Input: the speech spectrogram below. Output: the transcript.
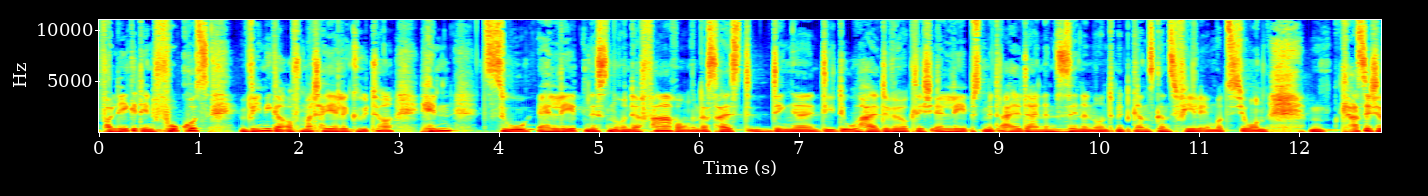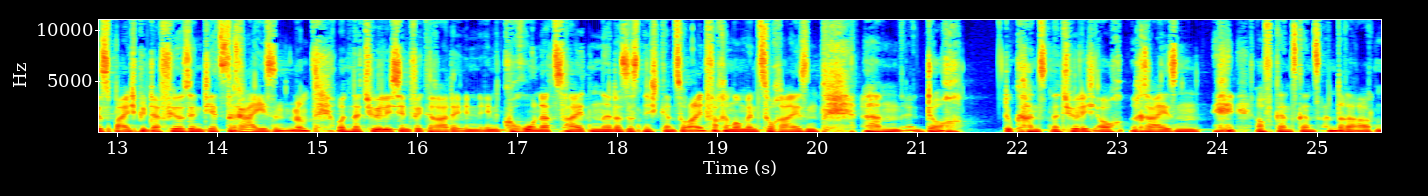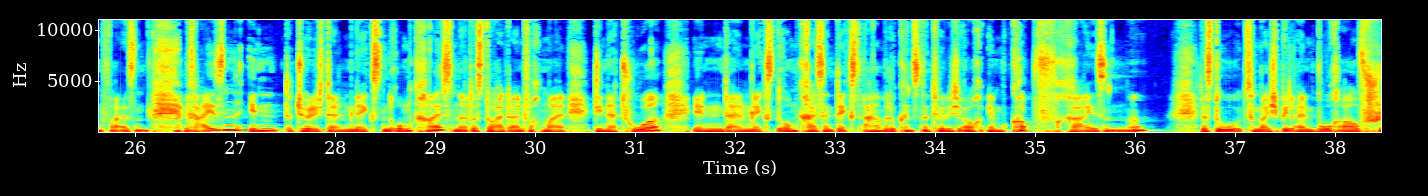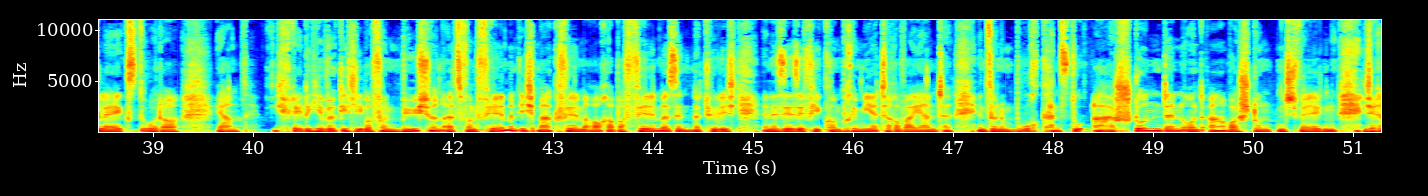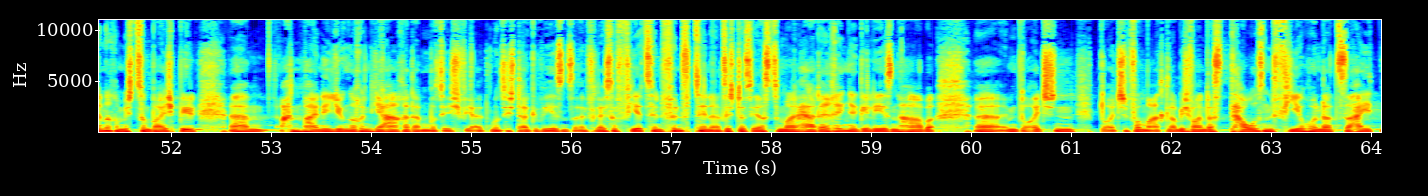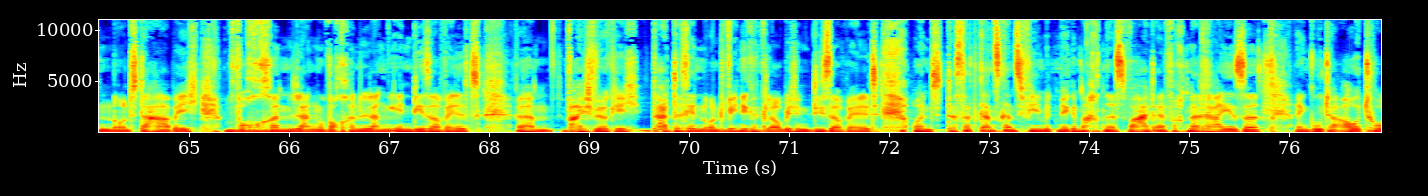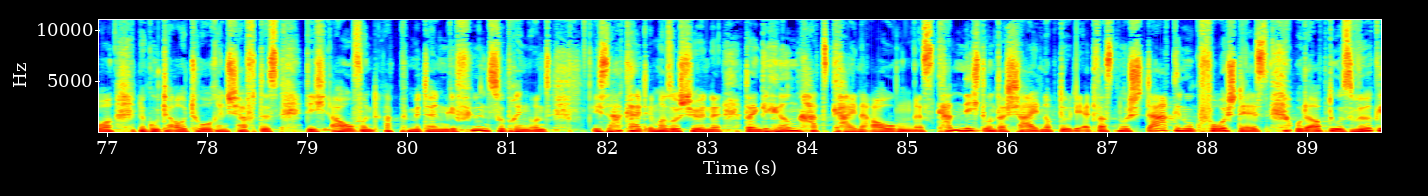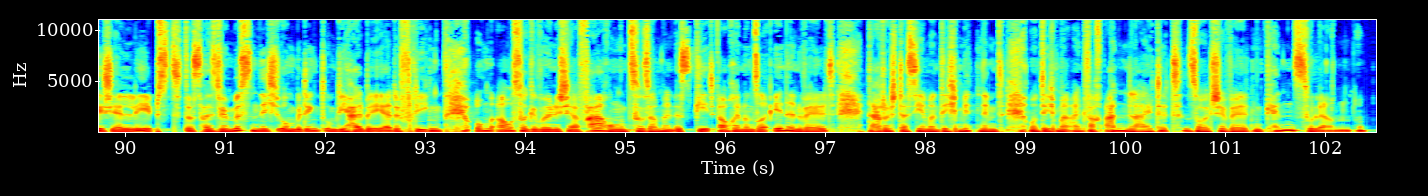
Verlege den Fokus weniger auf materielle Güter hin zu Erlebnissen und Erfahrungen. Das heißt Dinge, die du halt wirklich erlebst mit all deinen Sinnen und mit ganz, ganz viel Emotion. Ein klassisches Beispiel dafür sind jetzt Reisen. Ne? Und natürlich sind wir gerade in, in Corona-Zeiten. Ne? Das ist nicht ganz so einfach im Moment zu reisen. Ähm, doch Du kannst natürlich auch reisen auf ganz, ganz andere Art und Weisen. Reisen in natürlich deinem nächsten Umkreis, ne, dass du halt einfach mal die Natur in deinem nächsten Umkreis entdeckst, aber du kannst natürlich auch im Kopf reisen. Ne? Dass du zum Beispiel ein Buch aufschlägst oder ja, ich rede hier wirklich lieber von Büchern als von Filmen. Ich mag Filme auch, aber Filme sind natürlich eine sehr, sehr viel komprimiertere Variante. In so einem Buch kannst du ah, Stunden und Aberstunden schwelgen. Ich erinnere mich zum Beispiel ähm, an meine jüngeren Jahre, da muss ich, wie alt muss ich da gewesen sein? Vielleicht so 14, 15, als ich das erste Mal Herr der Ringe gelesen habe. Äh, Im deutschen, deutschen Format, glaube ich, waren das 1400 Seiten und da habe ich wochenlang, wochenlang in dieser Welt, ähm, war ich wirklich da drin drin und weniger, glaube ich, in dieser Welt. Und das hat ganz, ganz viel mit mir gemacht. Ne? Es war halt einfach eine Reise. Ein guter Autor, eine gute Autorin schafft es, dich auf und ab mit deinen Gefühlen zu bringen. Und ich sage halt immer so schön, ne, dein Gehirn hat keine Augen. Es kann nicht unterscheiden, ob du dir etwas nur stark genug vorstellst oder ob du es wirklich erlebst. Das heißt, wir müssen nicht unbedingt um die halbe Erde fliegen, um außergewöhnliche Erfahrungen zu sammeln. Es geht auch in unserer Innenwelt, dadurch, dass jemand dich mitnimmt und dich mal einfach an anleitet, solche Welten kennenzulernen.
